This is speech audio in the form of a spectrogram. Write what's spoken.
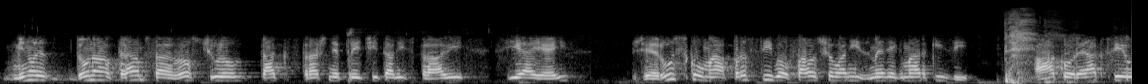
minule Donald Trump sa rozčulil tak strašne prečítaný správy CIA, že Rusko má prsty vo falšovaní zmenek Markízy. A ako reakciu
